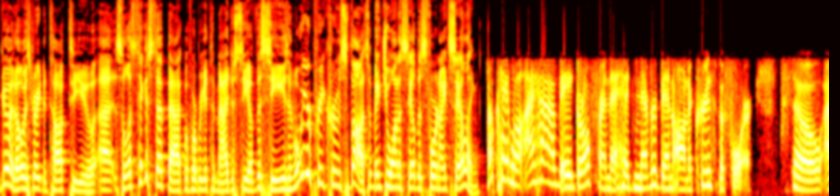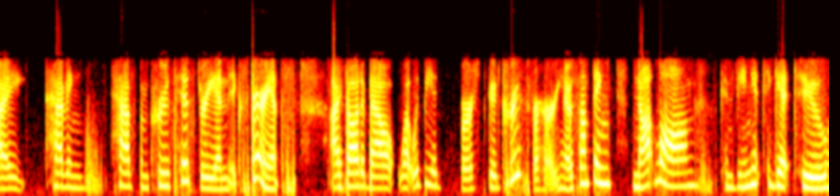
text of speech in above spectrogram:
Good. Always great to talk to you. Uh, so let's take a step back before we get to Majesty of the Seas. And what were your pre-cruise thoughts? What made you want to sail this four-night sailing? Okay, well, I have a girlfriend that had never been on a cruise before. So, I having have some cruise history and experience, I thought about what would be a first good cruise for her. You know, something not long, convenient to get to,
